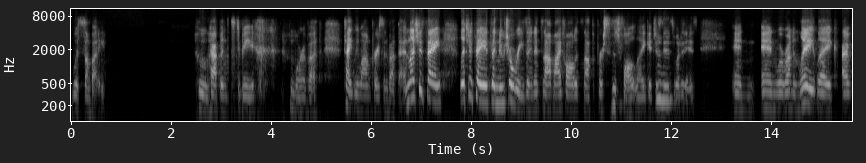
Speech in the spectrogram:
with somebody who happens to be more of a tightly wound person about that. And let's just say, let's just say it's a neutral reason. It's not my fault. It's not the person's fault. Like it just mm-hmm. is what it is. And and we're running late. Like I've,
